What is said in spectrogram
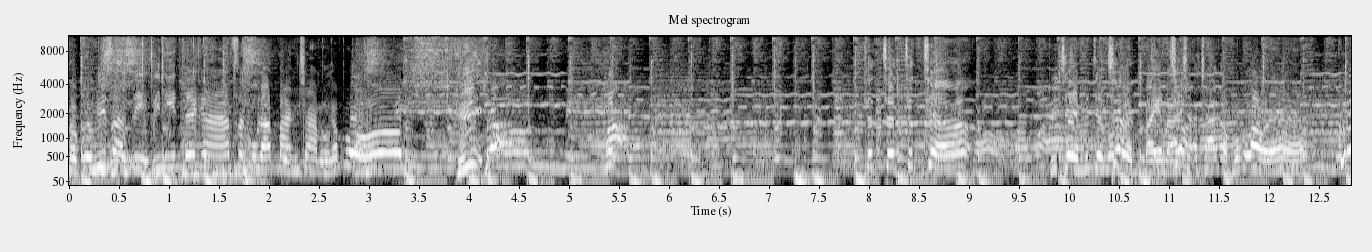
ขอบคุณพี่สัตย์สิวินิตนะครับสกุลบานฉ่ำครับผมพี่ชมมีผัวใหม่ไปมาชาชาชาชาพ่อก็ว่าพี่เจมส์พี่เจมส์ก็เปิดไมค์มาช้าๆกับพวกเรานะฮะไกล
